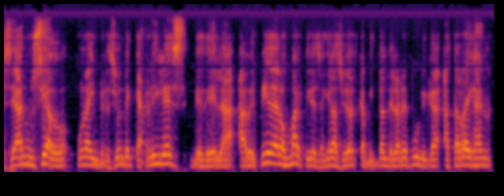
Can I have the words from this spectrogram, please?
se ha anunciado una inversión de carriles desde la Avenida de los Mártires, aquí en la ciudad capital de la República, hasta Raihan,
